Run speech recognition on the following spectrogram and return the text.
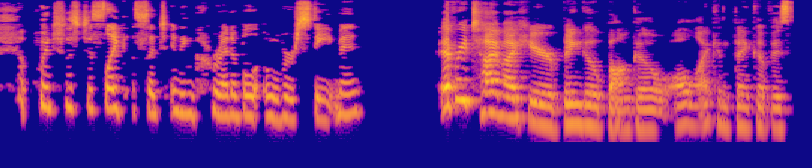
Which was just like such an incredible overstatement. Every time I hear Bingo Bongo, all I can think of is,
